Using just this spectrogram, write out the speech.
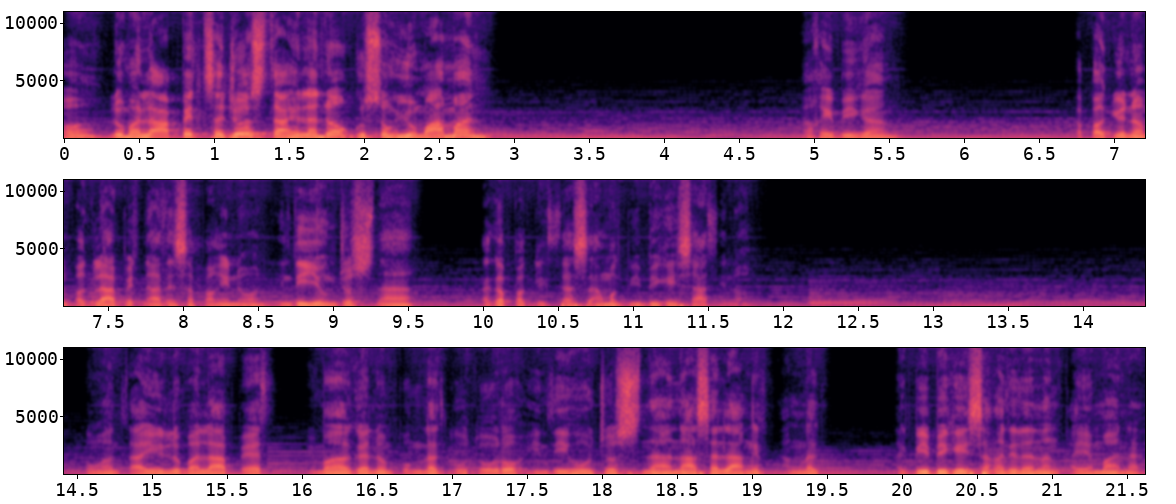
No? Lumalapit sa Diyos dahil ano? Gustong yumaman. Mga kaibigan, Kapag yun ang paglapit natin sa Panginoon, hindi yung Diyos na tagapagligtas ang magbibigay sa atin noon. Kung ang tayo lumalapit, yung mga ganun pong nagtuturo, hindi ho Diyos na nasa langit ang nag, nagbibigay sa kanila ng kayamanan.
